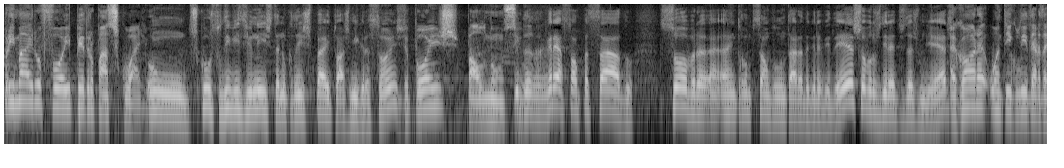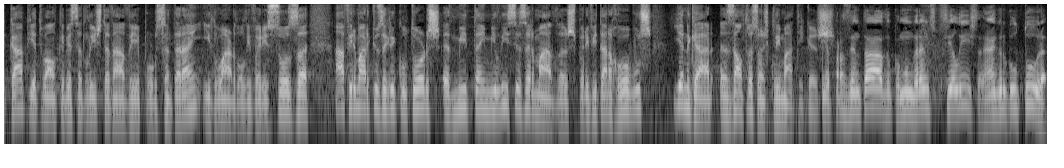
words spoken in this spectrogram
Primeiro foi Pedro Passos Coelho. Um discurso divisionista no que diz respeito às migrações. Depois, Paulo Núncio. De regresso ao passado sobre a interrupção voluntária da gravidez, sobre os direitos das mulheres. Agora, o antigo líder da CAP e atual cabeça de lista da AD por Santarém, Eduardo Oliveira e Souza, a afirmar que os agricultores admitem milícias armadas para evitar roubos e a negar as alterações climáticas. Apresentado como um grande especialista em agricultura,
